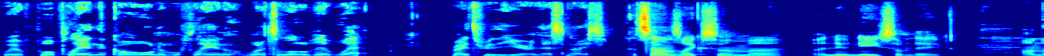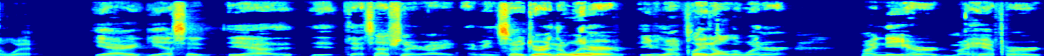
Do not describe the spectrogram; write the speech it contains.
we'll, we'll play in the cold and we'll play in when it's a little bit wet, right through the year, and that's nice. That sounds like some uh, a new knee someday on the wet. Yeah, yes, it, yeah, it, it, that's absolutely right. I mean, so during the winter, even though I played all the winter, my knee hurt, my hip hurt,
